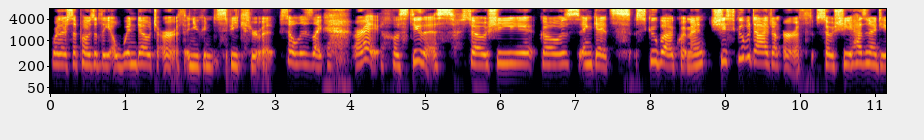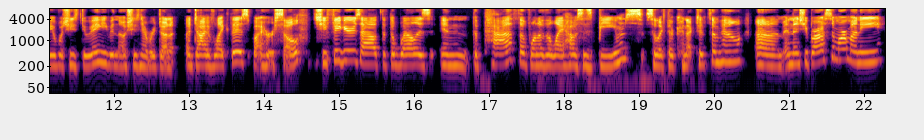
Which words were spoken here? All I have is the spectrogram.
where there's supposedly a window to Earth and you can speak through it. So Liz is like, All right, let's do this. So she goes and gets scuba equipment. She scuba dived on Earth, so she has an idea of what she's doing, even though she's never done a dive like this by herself. She figures out that the well is in the path of one of the lighthouse's beams, so like they're connected somehow. Um, and then she borrows some more money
